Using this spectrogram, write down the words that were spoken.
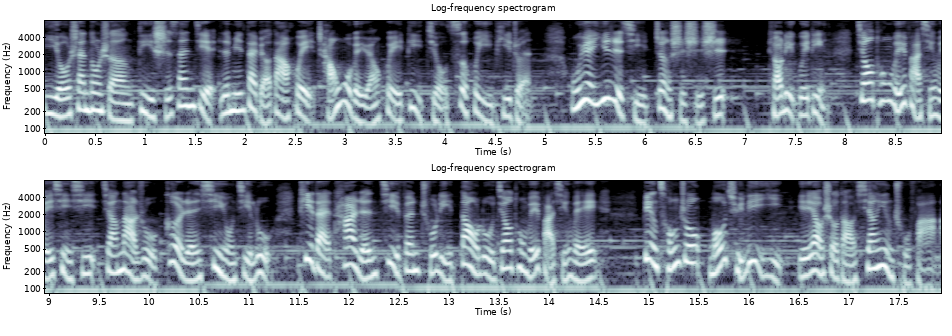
已由山东省第十三届人民代表大会常务委员会第九次会议批准，五月一日起正式实施。条例规定，交通违法行为信息将纳入个人信用记录，替代他人记分处理道路交通违法行为，并从中谋取利益，也要受到相应处罚。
